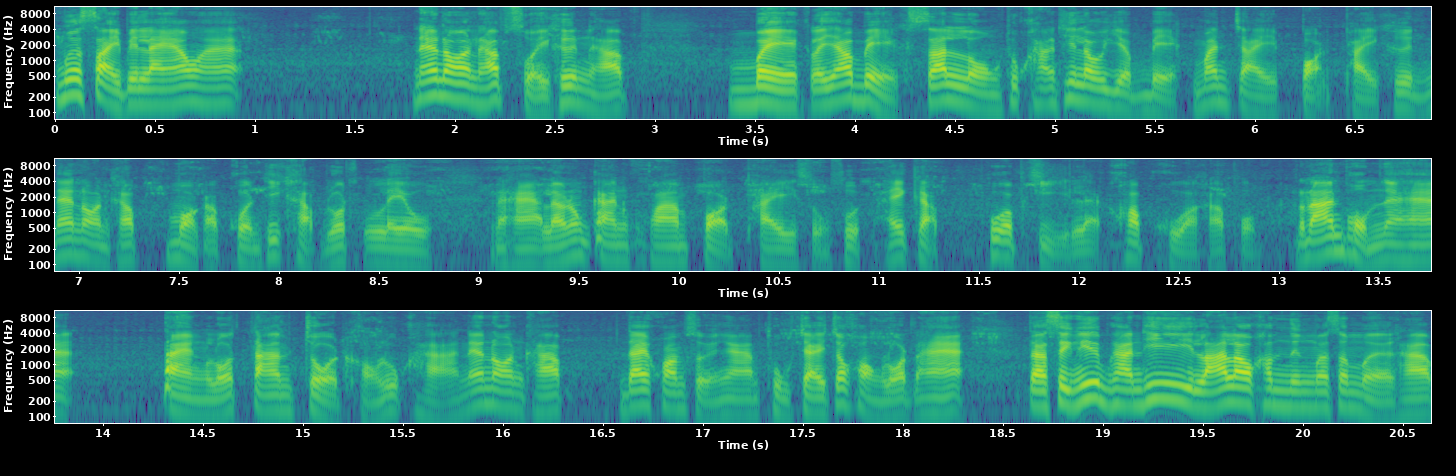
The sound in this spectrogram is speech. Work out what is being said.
เมื่อใส่ไปแล้วฮะแน่นอนครับสวยขึ้นครับเบรกระยะเบรกสั้นลงทุกครั้งที่เราเหยียบเบรกมั่นใจปลอดภัยขึ้นแน่นอนครับเหมาะกับคนที่ขับรถเร็วนะฮะแล้วต้องการความปลอดภัยสูงสุดให้กับ ผู้ขับขี่และครอบครัวครับผมร้านผมนะฮะแต่งรถตามโจทย์ของลูกค้าแน่นอนครับ ได้ความสวยงามถูกใจเจ้าของรถนะฮะแต่สิ่งที่สำคัญที่ร้านเราคำนึงมาเสมอครับ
